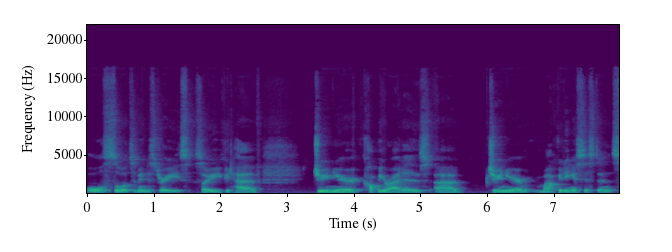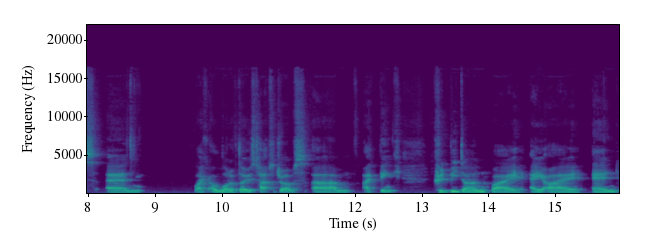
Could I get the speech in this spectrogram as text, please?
all sorts of industries. So you could have junior copywriters, uh, junior marketing assistants, and like a lot of those types of jobs, um, I think could be done by AI, and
